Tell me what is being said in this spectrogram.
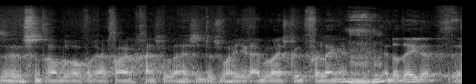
het Centraal Bureau voor Rijvaardigheidsbewijzen, dus waar je rijbewijs kunt verlengen. Mhm. En dat deden eh,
